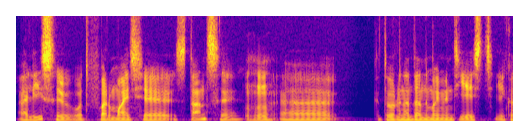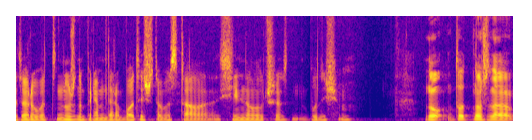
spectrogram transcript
Алисы вот в формате станции, угу. э, который на данный момент есть, и который вот нужно прям доработать, чтобы стало сильно лучше в будущем? Ну, тут нужно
